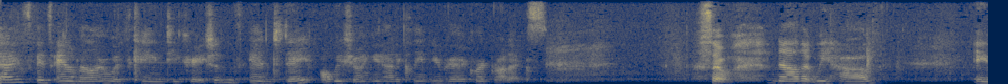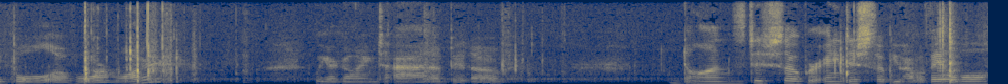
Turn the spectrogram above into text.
guys, it's Anna Miller with K&T Creations and today I'll be showing you how to clean your paracord products. So now that we have a bowl of warm water, we are going to add a bit of Dawn's dish soap or any dish soap you have available.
